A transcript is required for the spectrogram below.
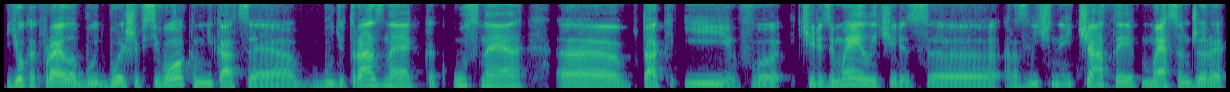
Ее, как правило, будет больше всего. Коммуникация будет разная, как устная, э, так и в, через имейлы, через э, различные чаты, мессенджеры,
